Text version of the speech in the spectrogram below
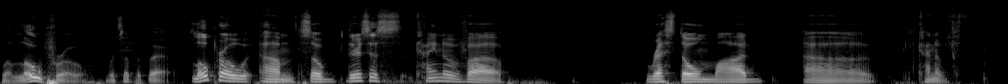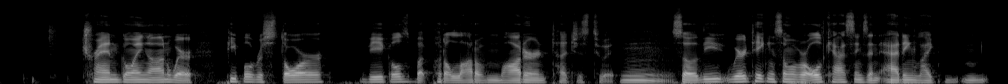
well, Low Pro. What's up with that? Low Pro, um, so there's this kind of uh, resto mod uh, kind of trend going on where people restore vehicles but put a lot of modern touches to it. Mm. So the we're taking some of our old castings and adding like m-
